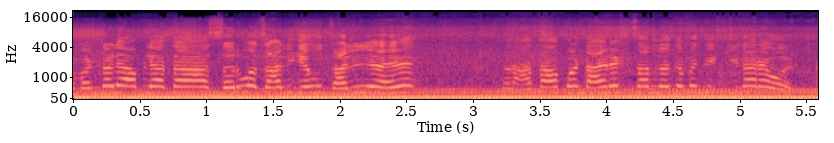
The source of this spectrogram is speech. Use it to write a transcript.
मंडळी आपले आता सर्व जाली घेऊन झालेली आहे. तर आता आपण डायरेक्ट चाललो होतो म्हणजे किनाऱ्यावर.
